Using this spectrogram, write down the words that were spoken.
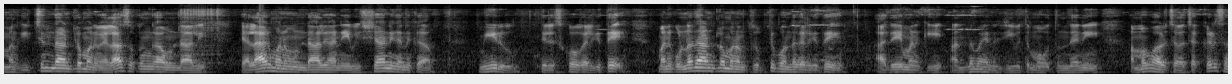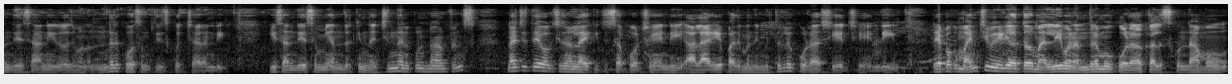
మనకి ఇచ్చిన దాంట్లో మనం ఎలా సుఖంగా ఉండాలి ఎలాగ మనం ఉండాలి అనే విషయాన్ని కనుక మీరు తెలుసుకోగలిగితే మనకున్న దాంట్లో మనం తృప్తి పొందగలిగితే అదే మనకి అందమైన జీవితం అవుతుందని అమ్మవారు చాలా చక్కటి సందేశాన్ని ఈరోజు మనందరి కోసం తీసుకొచ్చారండి. ఈ సందేశం మీ అందరికీ నచ్చింది అనుకుంటున్నాను ఫ్రెండ్స్. నచ్చితే ఒక చిన్న లైక్ ఇచ్చి సపోర్ట్ చేయండి. అలాగే పది మంది మిత్రులు కూడా షేర్ చేయండి. రేపు ఒక మంచి వీడియోతో మళ్ళీ మనందరము కూడా కలుసుకుందాము.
